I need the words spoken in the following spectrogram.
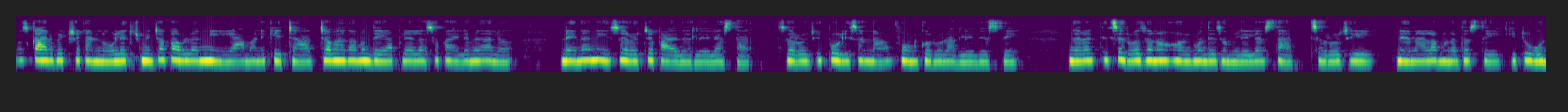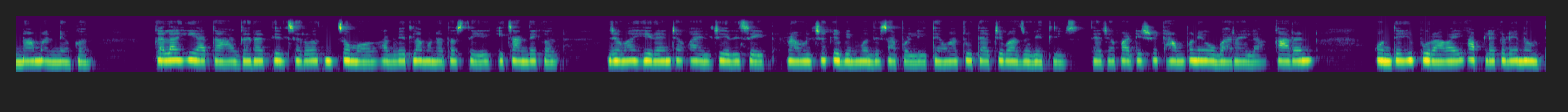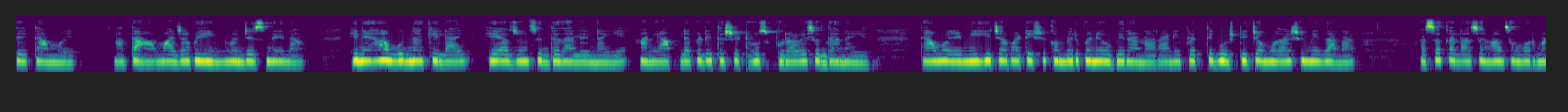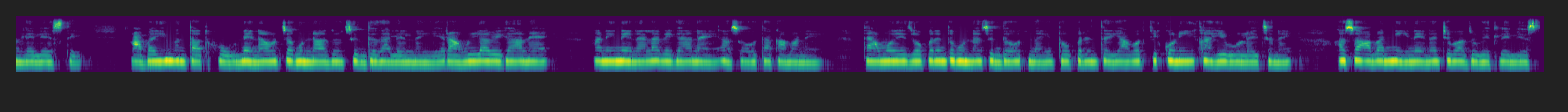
नमस्कार प्रेक्षकांनो लक्ष्मीच्या पावलांनी या मालिकेच्या आजच्या भागामध्ये आपल्याला असं पाहायला मिळालं नैनाने सरोजचे पाय धरलेले असतात. सरोज पोलिसांना फोन करू लागलेली असते. घरातील सर्वजण हॉलमध्ये जमलेले असतात. सरोज ही नैनाला म्हणत असते की तू गुन्हा मान्य कर. कला ही आता घरातील सर्वांसमोर अद्वैतला म्हणत असते की चांदेकर जेव्हा हिऱ्यांच्या फाईलची रिसेट राहुलच्या केबिनमध्ये सापडली तेव्हा तू त्याची बाजू घेतलीस. त्याच्या पाठीशी ठामपणे उभा राहिला. कारण कोणतेही पुरावे आपल्याकडे नव्हते त्यामुळे. आता माझ्या बहीण म्हणजेच नेना हिने हा गुन्हा केला आहे हे अजून सिद्ध झालेलं नाही आहे आणि आपल्याकडे तसे ठोस पुरावेसुद्धा नाही आहेत त्यामुळे मी हिच्या पाठीशी खंबीरपणे उभी राहणार आणि प्रत्येक गोष्टीच्या मुळाशी मी जाणार असं कला सर्वांसमोर म्हणलेली असते. आबाही म्हणतात हो नैनावरचा गुन्हा अजून सिद्ध झालेला नाही आहे राहुलला वेगळा न्याय आणि नैनाला वेगळा न्याय असं होता कामा नये. त्यामुळे जोपर्यंत गुन्हा सिद्ध होत नाही तोपर्यंत यावरती कोणीही काही बोलायचं नाही. असं आबांनी नैनाची बाजू घेतलेली असते.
